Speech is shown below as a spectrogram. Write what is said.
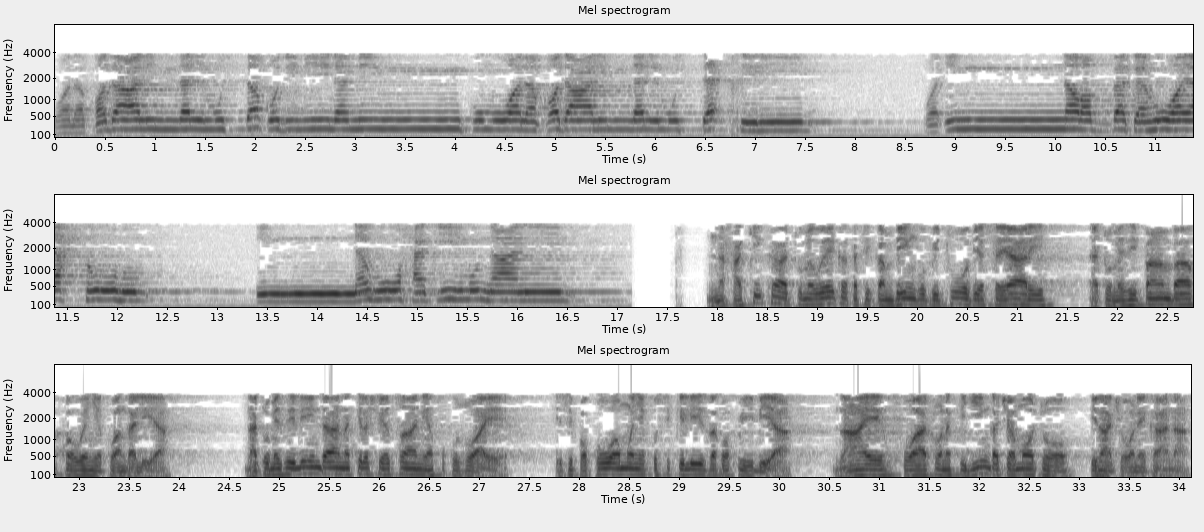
ولقد علمنا المستقدمين منكم ولقد علمنا المستأخرين وإن ربك هو يحشرهم إنه حكيم عليم na hakika tumeweka katika mbingu vituo vya sayari na tumezipamba kwa wenye kuangalia na tumezilinda na kila shetani afukuzwaye isipokuwa mwenye kusikiliza kwa kuibia naye hufuatwa na kijinga cha moto kinachoonekana.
